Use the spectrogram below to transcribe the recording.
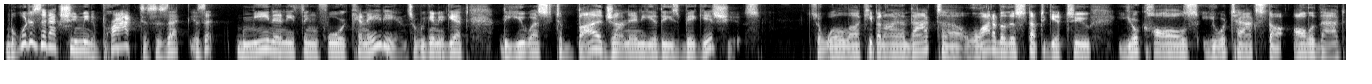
But what does that actually mean in practice? Is that does that mean anything for Canadians? Are we going to get the U.S. to budge on any of these big issues? So we'll uh, keep an eye on that. Uh, a lot of other stuff to get to. Your calls, your uh, all of that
